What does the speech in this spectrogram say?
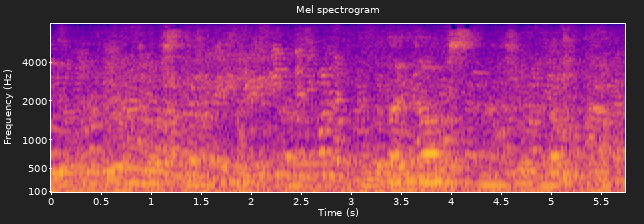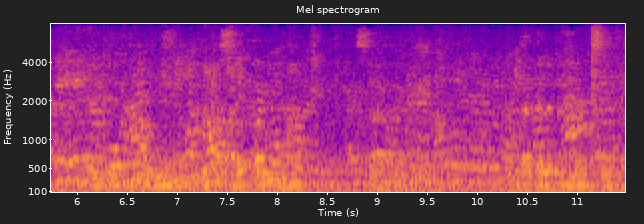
yung energy ng Diyos na when the time comes, I'm sure malapit na, and then uh, disciple na sa pagdadala ng Lord sa inyo.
